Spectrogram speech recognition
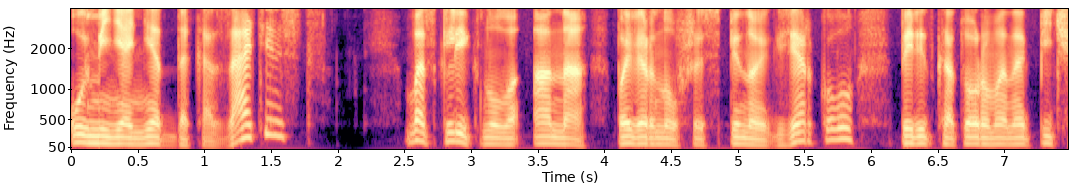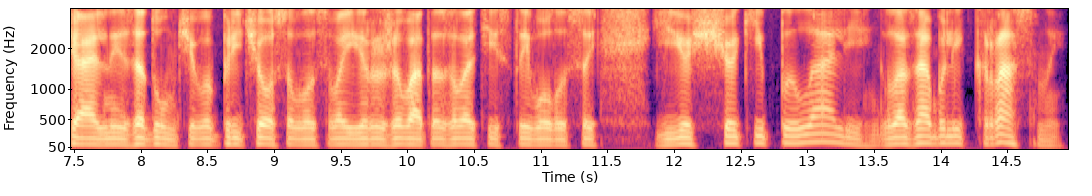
у меня нет доказательств? воскликнула она, повернувшись спиной к зеркалу, перед которым она печально и задумчиво причесывала свои рыжевато-золотистые волосы. Ее щеки пылали, глаза были красны.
